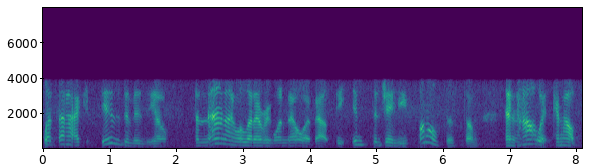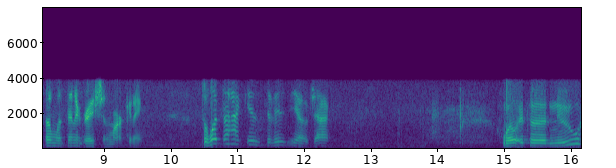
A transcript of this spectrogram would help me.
what the heck is DUvisio, and then I will let everyone know about the InstaJV funnel system and how it can help them with integration marketing. So what the heck is DUvisio, Jack? Well, it's a new,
